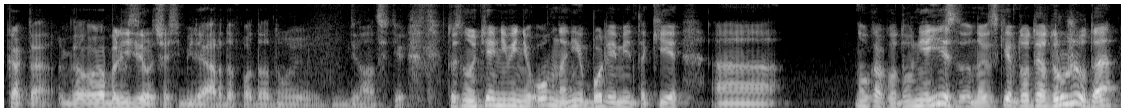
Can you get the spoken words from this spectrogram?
как-то глобализировать 6 миллиардов под одну 12. То есть, но тем не менее, овны, они более-менее такие а, ну как вот у меня есть ну, с кем-то вот я дружил, да,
